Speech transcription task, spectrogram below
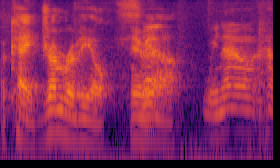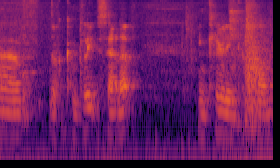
Okay, drum reveal. Here we are. We now have the complete setup, including column.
